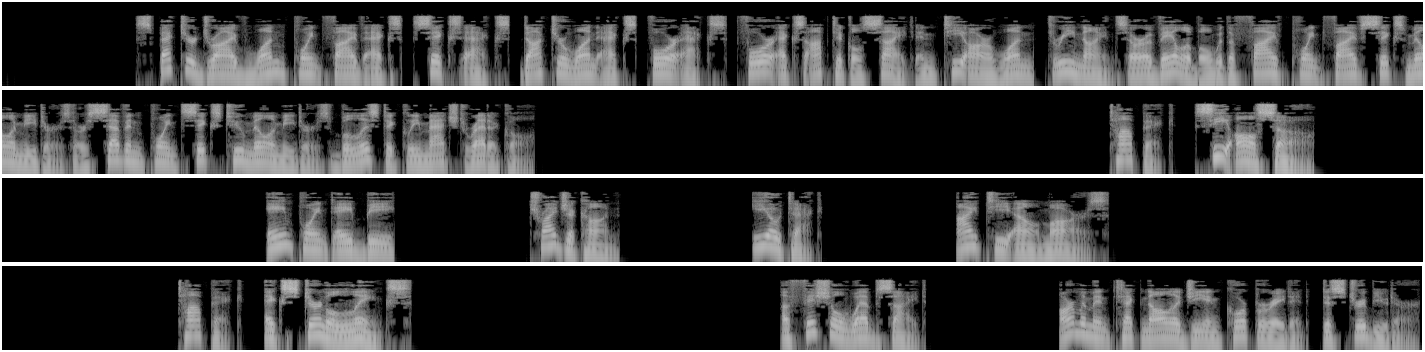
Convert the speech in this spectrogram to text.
Spectre Drive 1.5x, 6x, Doctor 1x, 4x, 4x optical sight and TR1, 3 9 are available with a 5.56 mm or 7.62 mm ballistically matched reticle. See also Aimpoint AB Trijicon EOTech ITL Mars. Topic External links. Official website. Armament Technology Incorporated, distributor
